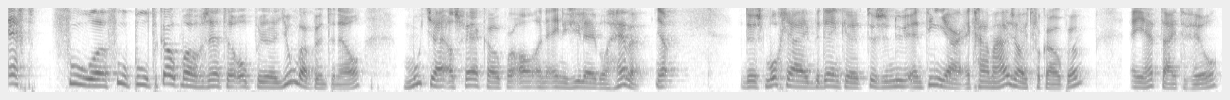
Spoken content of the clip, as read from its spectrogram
echt full, eh, full pool te koop mogen zetten op Jumba.nl, moet jij als verkoper al een energielabel hebben. Ja. Dus mocht jij bedenken tussen nu en 10 jaar, ik ga mijn huis uitverkopen en je hebt tijd te veel,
